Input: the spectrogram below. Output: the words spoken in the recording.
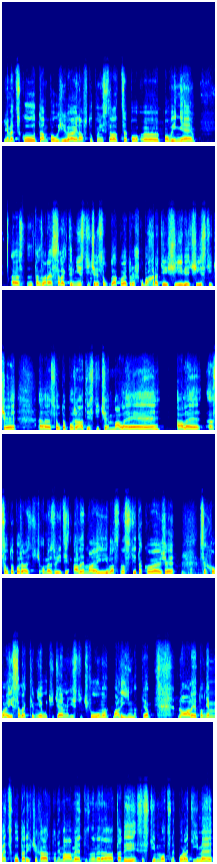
V Německu tam používají na vstupu instalace povinně takzvané selektivní jističe. Jsou to takové trošku bachratější, větší jističe. Jsou to pořád jističe malé, ale jsou to pořád omezující, ale mají vlastnosti takové, že se chovají selektivně vůči těm jističům malým. Jo. No ale je to v Německu, tady v Čechách to nemáme, to znamená, tady si s tím moc neporadíme.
